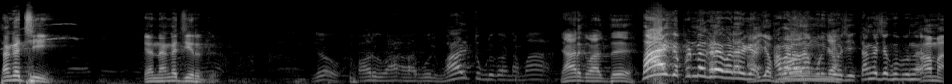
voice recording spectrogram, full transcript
தங்கச்சி. என் தங்கச்சி இருக்குது அவருக்கு வாழ்த்து கொடுக்க வேண்டாமா? யாருக்கு வாழ்த்து? வாழ்க பெண்மக்களே வளருங்க அவ்வளவுதான் முடிஞ்சு போச்சு. தங்கச்சி கூப்பிடுங்க. ஆமா.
